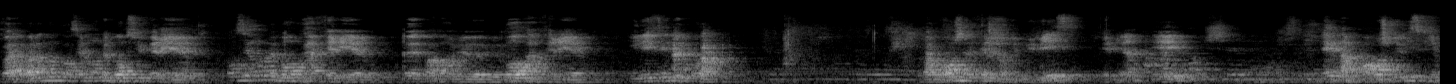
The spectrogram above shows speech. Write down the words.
voilà, voilà donc concernant le bord supérieur. Concernant le bord inférieur, euh, le, bord inférieur, il est fait de quoi? La branche inférieure du pubis, eh bien, et, la branche de l'ischion.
